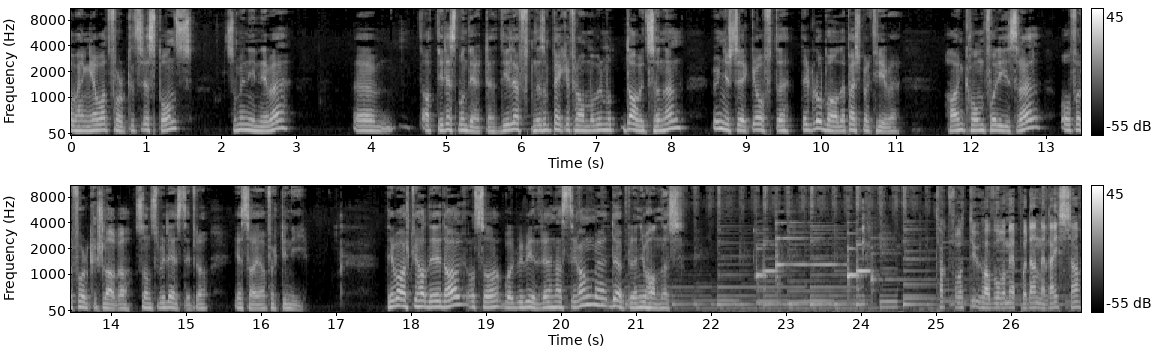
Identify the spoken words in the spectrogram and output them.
avhengig av at folkets respons, som i Ninive, eh, at de responderte. De løftene som peker framover mot Davidssønnen, understreker ofte det globale perspektivet. Han kom for Israel og for folkeslaga, sånn som vi leste fra Jesaja 49. Det var alt vi hadde i dag, og så går vi videre neste gang med døperen Johannes. Takk for at du har vært med på denne reisa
